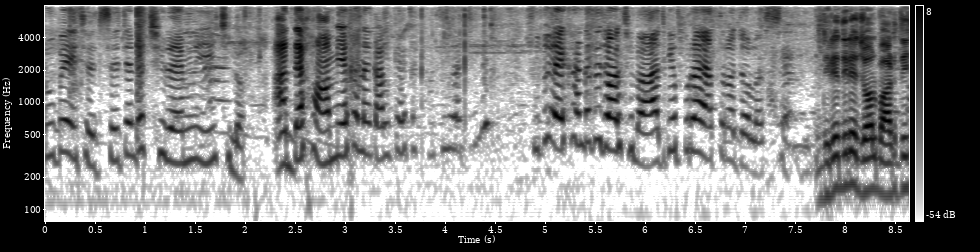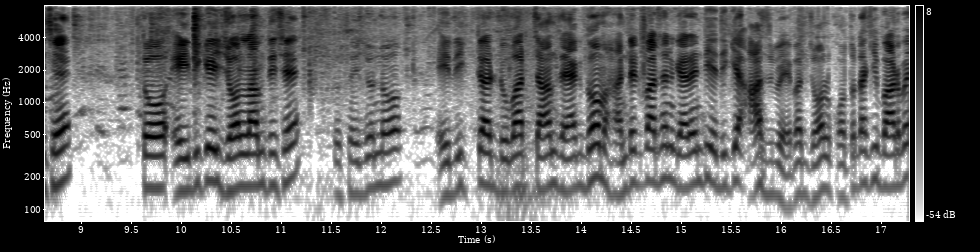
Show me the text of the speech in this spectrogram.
ডুবেছে ছিল এমনিই ছিল। আর দেখো আমি এখানে কালকে একটা ফাঁকি মারছিলি শুধু এখানটাতে জল ছিল আজকে পুরো এতটা জল আসছে। ধীরে ধীরে জল বাড়তিছে তো এই দিকেই জল নামতিছে তো সেই জন্য এই দিকটা ডোবার চান্স একদম হান্ড্রেড পার্সেন্ট গ্যারেন্টি এদিকে আসবে। এবার জল কতটা কি বাড়বে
